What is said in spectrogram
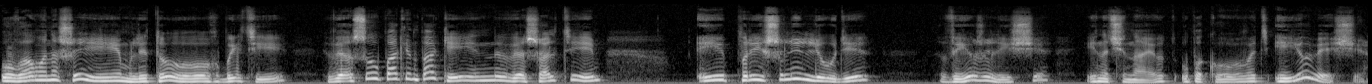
Увау анашим, литох, быти, весу пакин пакин, вешальтим. И пришли люди – в ее жилище и начинают упаковывать ее вещи.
